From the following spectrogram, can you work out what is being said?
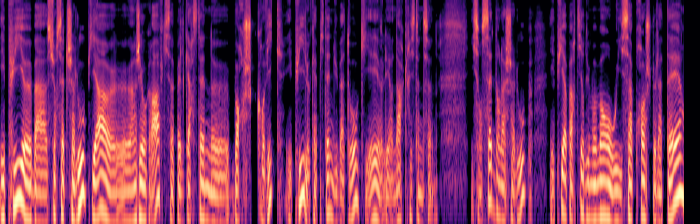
et puis euh, bah, sur cette chaloupe, il y a euh, un géographe qui s'appelle Karsten Borchkrovik et puis le capitaine du bateau qui est Leonard Christensen. Ils sont sept dans la chaloupe, et puis à partir du moment où ils s'approchent de la Terre,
